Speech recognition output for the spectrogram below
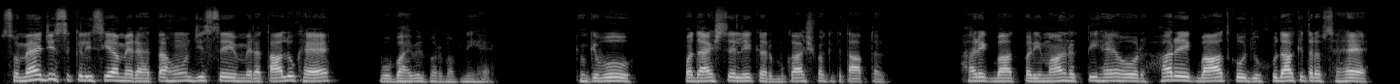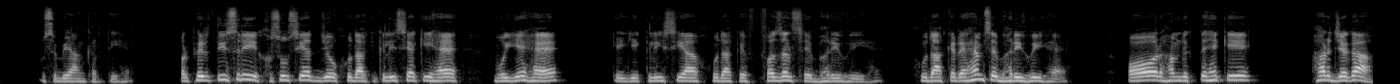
سو میں جس کلیسیا میں رہتا ہوں، جس سے میرا تعلق ہے، وہ بائبل پر مبنی ہے، کیونکہ وہ پیدائش سے لے کر مکاشفہ کی کتاب تک ہر ایک بات پر ایمان رکھتی ہے اور ہر ایک بات کو جو خدا کی طرف سے ہے، اسے بیان کرتی ہے۔ اور پھر تیسری خصوصیت جو خدا کی کلیسیا کی ہے، وہ یہ ہے کہ یہ کلیسیا خدا کے فضل سے بھری ہوئی ہے، خدا کے رحم سے بھری ہوئی ہے۔ اور ہم دیکھتے ہیں کہ ہر جگہ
